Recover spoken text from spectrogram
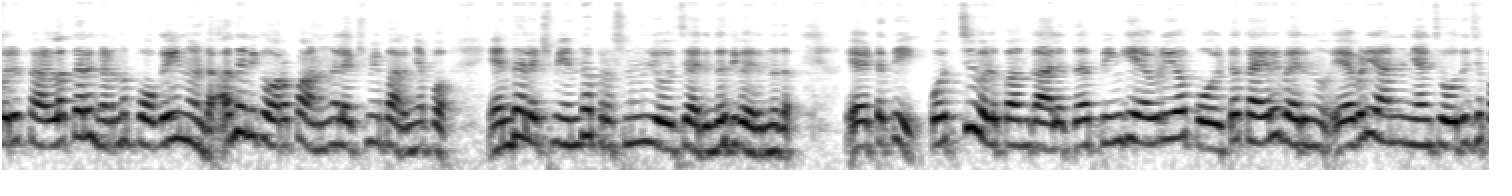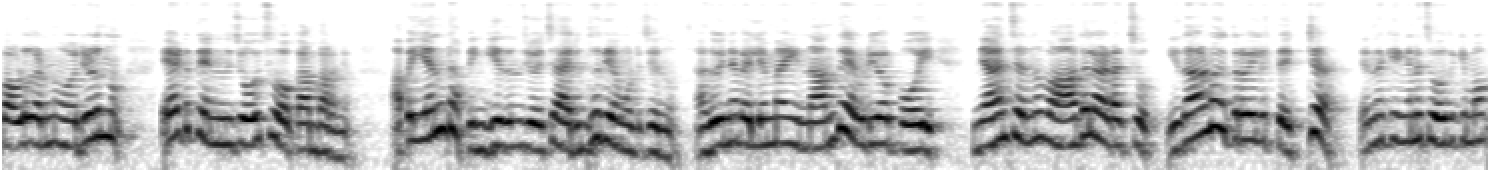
ഒരു കള്ളത്തരം കിടന്ന് പുകയുന്നുണ്ട്. അതെനിക്ക് ഉറപ്പാണെന്ന് ലക്ഷ്മി പറഞ്ഞപ്പോൾ എന്താ ലക്ഷ്മി എന്താ പ്രശ്നം? എന്ന് ചോദിച്ച അരുന്ധതി വരുന്നത്. ഏട്ടത്തി കൊച്ചു വെളുപ്പം കാലത്ത് പിങ്കി എവിടെയോ പോയിട്ട് കയറി വരുന്നു. എവിടെയാണെന്ന് ഞാൻ ചോദിച്ചപ്പോൾ അവൾ കിടന്ന് ഒരിടുന്നു. ഏട്ടത്തി എന്നെ ചോദിച്ചു നോക്കാൻ പറഞ്ഞു. അപ്പം എന്താ പിങ്കി ഇതെന്ന് ചോദിച്ചാൽ അരുന്ധതി അങ്ങോട്ട് ചെന്നു. അത് പിന്നെ വല്യമ്മായി നന്ദ എവിടെയോ പോയി. ഞാൻ ചെന്ന് വാതിലടച്ചു ഇതാണോ ഇത്ര വലിയ തെറ്റ്? എന്നൊക്കെ ഇങ്ങനെ ചോദിക്കുമ്പം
